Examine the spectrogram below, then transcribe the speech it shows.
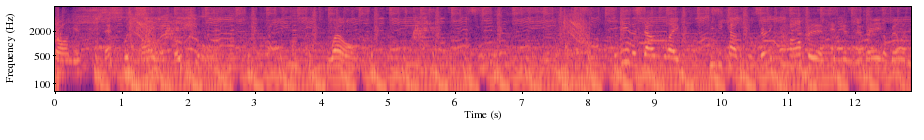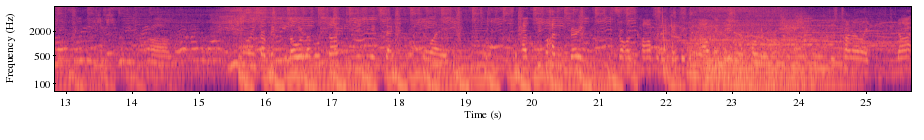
Is with My Emotion. 12. To me, this sounds like 2D Cat feels very confident in his MA abilities. Um, usually when you start picking lower level stuff, you usually expect to like have people having very strong confidence that they can out MA their opponent. Just trying to like not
